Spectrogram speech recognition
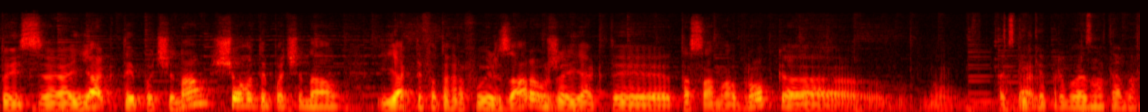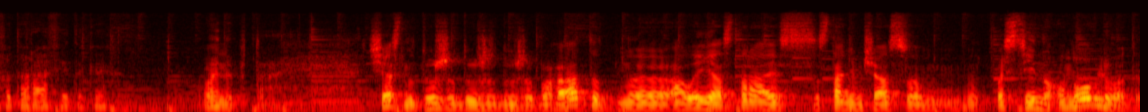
Тобто, е, як ти починав, з чого ти починав, і як ти фотографуєш зараз вже, як ти та сама обробка, ну, так Скільки далі. приблизно в тебе фотографій таких? Ой, не питай. Чесно, дуже дуже багато. Але я стараюсь останнім часом ну, постійно оновлювати.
